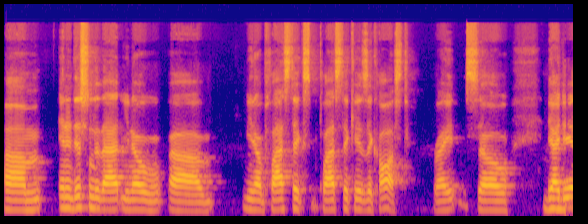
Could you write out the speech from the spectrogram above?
Um, in addition to that, you know, uh, you know, plastics plastic is a cost, right? So the mm-hmm. idea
